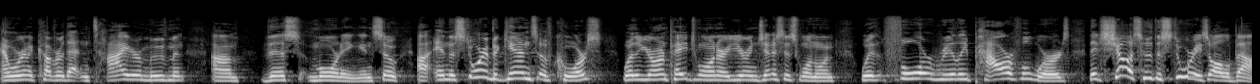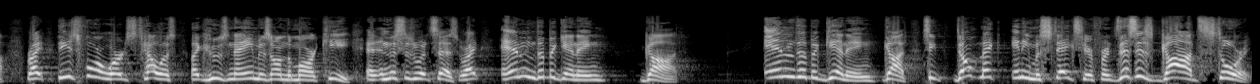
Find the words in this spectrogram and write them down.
And we're going to cover that entire movement um, this morning. And so, uh, and the story begins, of course, whether you're on page one or you're in Genesis 1 1, with four really powerful words that show us who the story is all about, right? These four words tell us, like, whose name is on the marquee. And, and this is what it says, right? In the beginning, God. In the beginning, God. See, don't make any mistakes here, friends. This is God's story.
